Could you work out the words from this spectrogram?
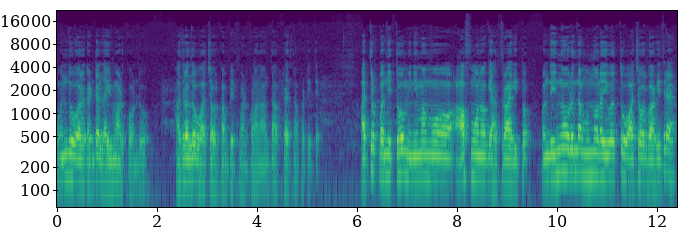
ಒಂದೂವರೆ ಗಂಟೆ ಲೈವ್ ಮಾಡಿಕೊಂಡು ಅದರಲ್ಲೂ ವಾಚ್ ಅವರ್ ಕಂಪ್ಲೀಟ್ ಮಾಡ್ಕೊಳ್ಳೋಣ ಅಂತ ಪ್ರಯತ್ನ ಪಟ್ಟಿದ್ದೆ. ಹತ್ರಕ್ಕೆ ಬಂದಿತ್ತು ಮಿನಿಮಮ್ ಹಾಫ್ ಮೋನೋಗೆ ಹತ್ರ ಆಗಿತ್ತು. ಒಂದು ಇನ್ನೂರಿಂದ ಮುನ್ನೂರ ಐವತ್ತು ವಾಚ್ ಅವರ್ ಆಗಿದ್ರೆ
